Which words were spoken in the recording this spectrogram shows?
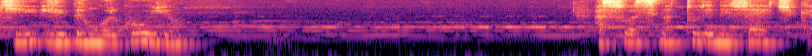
que lhe dão orgulho, a sua assinatura energética,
